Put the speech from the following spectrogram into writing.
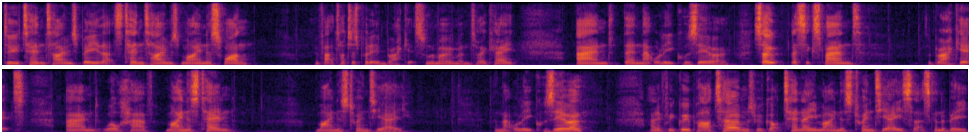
do 10 times b, that's 10 times minus 1. In fact, I'll just put it in brackets for the moment, okay? And then that will equal 0. So let's expand the bracket and we'll have minus 10 minus 20a and that will equal 0 and if we group our terms we've got 10a minus 20a so that's going to be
